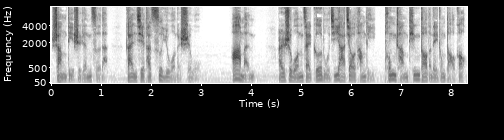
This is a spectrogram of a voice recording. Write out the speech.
上帝是仁慈的，感谢他赐予我们食物，阿门”，而是我们在格鲁吉亚教堂里通常听到的那种祷告。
